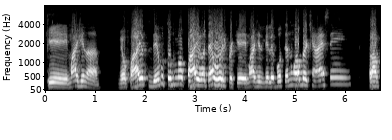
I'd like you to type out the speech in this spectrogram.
Que, imagina, meu pai, eu devo todo meu pai até hoje, porque imagina, me levou tendo um Albert Einstein para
